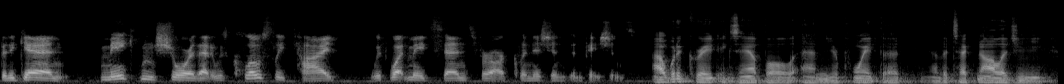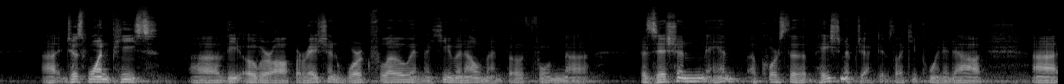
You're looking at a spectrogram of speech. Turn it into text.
But again, making sure that it was closely tied with what made sense for our clinicians and patients. Uh, what a great example, and your point that you know the technology, uh, just one piece of the overall operation, workflow, and the human element, both from uh, physician and, of course, the patient objectives, like you pointed out. Uh,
